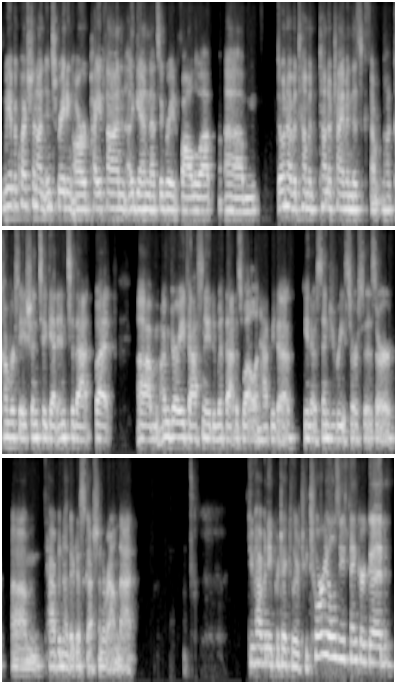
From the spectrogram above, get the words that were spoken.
we have a question on integrating R Python. Again, that's a great follow up. Um, don't have a ton of, ton of time in this conversation to get into that, but um, I'm very fascinated with that as well and happy to you know send you resources or um, have another discussion around that. Do you have any particular tutorials you think are good?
